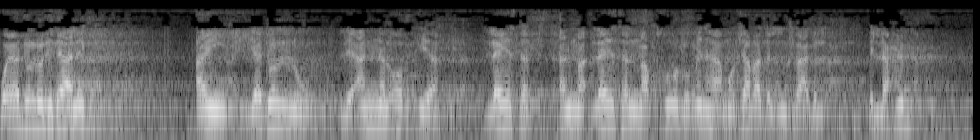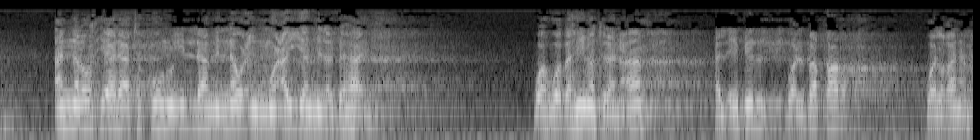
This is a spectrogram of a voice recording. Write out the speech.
ويدل لذلك أي يدل لأن الأضحية ليست. ليس المقصود منها مجرد الانتفاع باللحم أن الأضحية لا تكون إلا من نوع معين من البهائم وهو بهيمة الأنعام الإبل والبقر والغنم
